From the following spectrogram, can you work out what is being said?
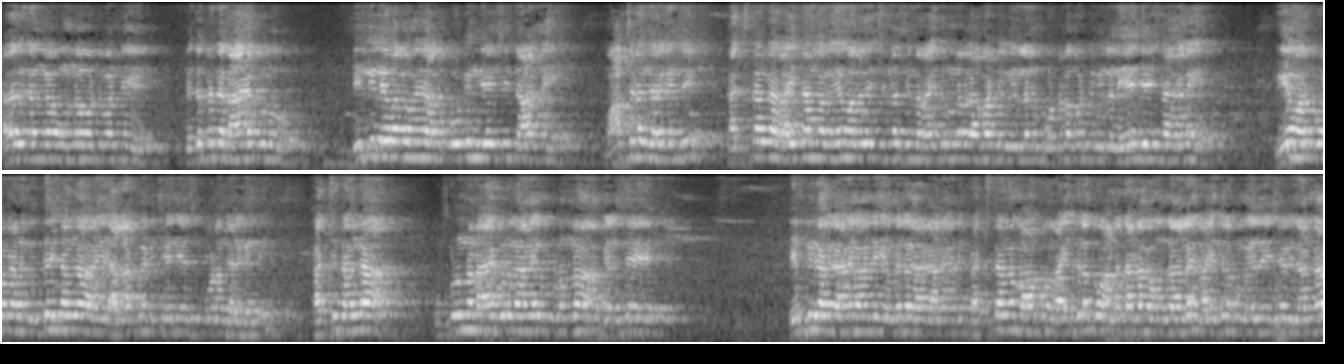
అదేవిధంగా ఉన్నటువంటి పెద్ద పెద్ద నాయకులు ఢిల్లీ లెవెల్లో వాళ్ళు కోటింగ్ చేసి దాన్ని మార్చడం జరిగింది. ఖచ్చితంగా రైతాంగం ఏమన్నది చిన్న చిన్న రైతులు ఉన్నారు కాబట్టి వీళ్ళని పుట్టన కొట్టి వీళ్ళని ఏం చేసినా కానీ ఏమనుకోవడానికి ఉద్దేశంగా అలాట్మెంట్ చేంజ్ చేసుకోవడం జరిగింది. ఖచ్చితంగా ఇప్పుడున్న నాయకులు కానీ ఇప్పుడున్న గెలిచే ఎంపీ గారు కానివ్వండి ఎమ్మెల్యే గారు కానివ్వండి ఖచ్చితంగా మాకు రైతులకు అన్నదండగా ఉండాలి రైతులకు మేలు చేసే విధంగా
